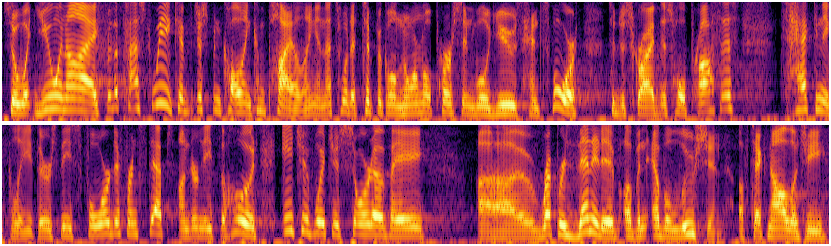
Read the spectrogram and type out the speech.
So what you and I, for the past week, have just been calling compiling, and that's what a typical normal person will use henceforth to describe this whole process. Technically, there's these four different steps underneath the hood, each of which is sort of a uh, representative of an evolution of technology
